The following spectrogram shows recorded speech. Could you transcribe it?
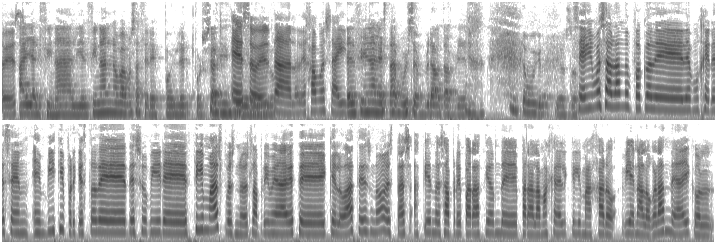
es. Ahí al final, y el final no vamos a hacer spoiler por si alguien quiere Eso es, verlo. nada, lo dejamos ahí. El final está muy sembrado también. Está muy gracioso. Seguimos hablando un poco de, de mujeres en, en bici, porque esto de, de subir eh, cimas, pues no es la primera vez eh, que lo haces, ¿no? Estás haciendo esa preparación de para la magia del Kilimanjaro bien a lo grande ahí con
